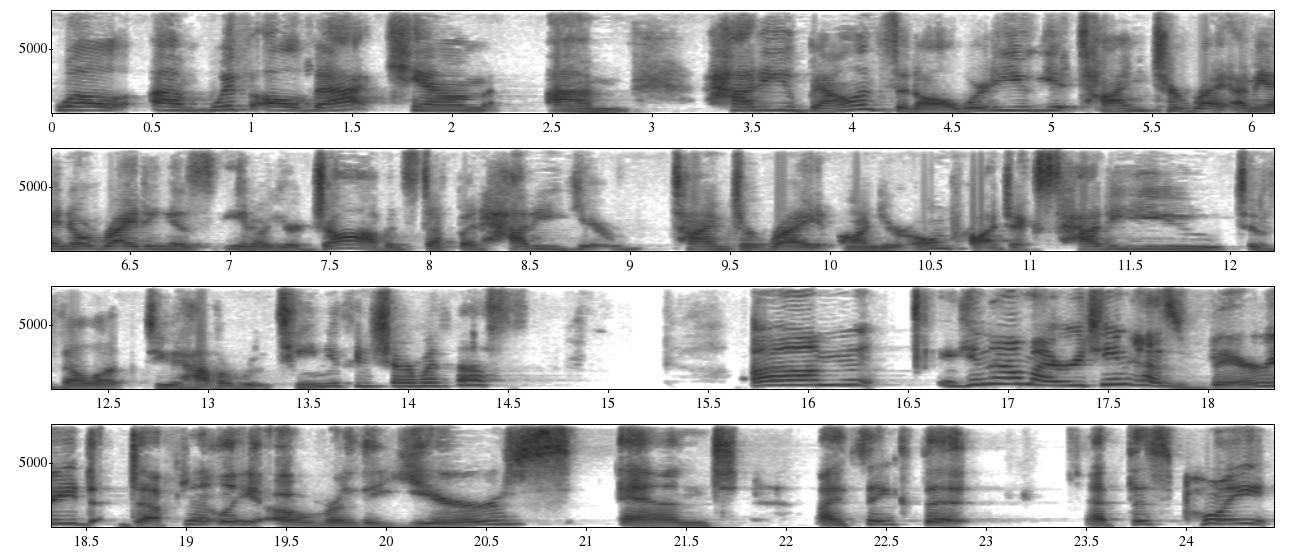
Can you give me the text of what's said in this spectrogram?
Well, um, with all that, Kim, um, how do you balance it all? Where do you get time to write? I mean i know writing is you know your job and stuff but how do you get time to write on your own projects? How do you develop do you have a routine you can share with us? Um you know my routine has varied definitely over the years and i think that at this point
